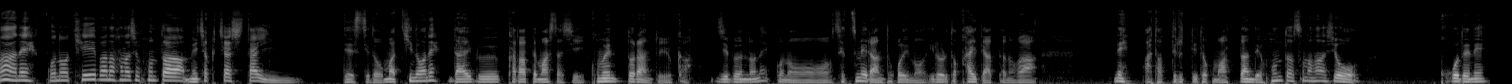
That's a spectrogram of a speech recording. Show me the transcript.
まあね、この競馬の話、本当はめちゃくちゃしたいんですけど、まあ昨日ね、だいぶ語ってましたし、コメント欄というか、自分のね、この説明欄のところにもいろいろと書いてあったのが、ね、当たってるっていうとこもあったんで、本当はその話を、ここでね、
